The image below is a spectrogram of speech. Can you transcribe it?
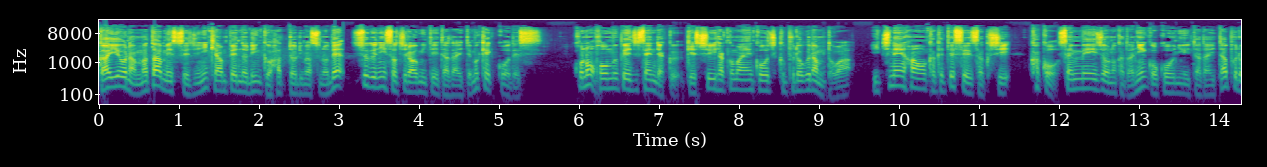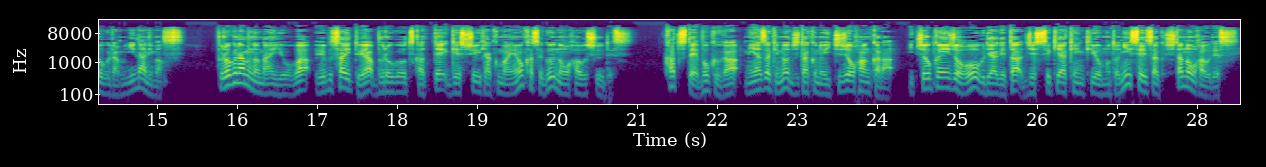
概要欄またはメッセージにキャンペーンのリンクを貼っておりますので、すぐにそちらを見ていただいても結構です。このホームページ戦略月収100万円構築プログラムとは、1年半をかけて制作し、過去1000名以上の方にご購入いただいたプログラムになります。プログラムの内容は、ウェブサイトやブログを使って月収100万円を稼ぐノウハウ集です。かつて僕が宮崎の自宅の1畳半から1億円以上を売り上げた実績や研究をもとに制作したノウハウです。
